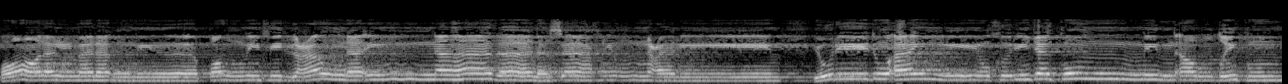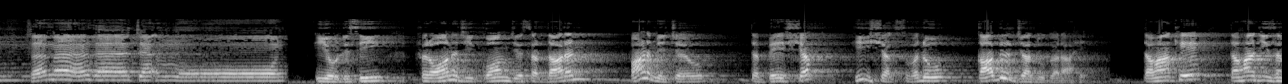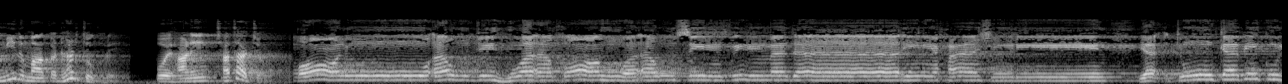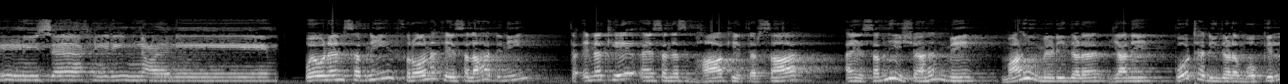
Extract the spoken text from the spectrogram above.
قال الملأ من قوم فرعون إن هذا لساحر عليم يريد أن يخرجكم من أرضكم فماذا تأمرون इहो ॾिसी फिरौन जी क़ौम जे सरदारनि पाण में चयो त बेशक ही शख़्स वॾो क़ाबिल जादूगर आहे तव्हांखे तव्हांजी ज़मीन मां कढण थो घुरे پوءِ هاڻي ڇا ٿا چئو؟ پوءِ انهن سڀني فرون کي صلاح ڏني ته ان کي ۽ سندس ڀاءُ کي ترسار ۽ سڀني شهرن ۾ ماڻهو ميڙيندڙ يعني ڪوٺ ڏيندڙ موڪل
